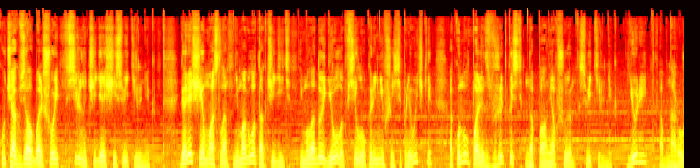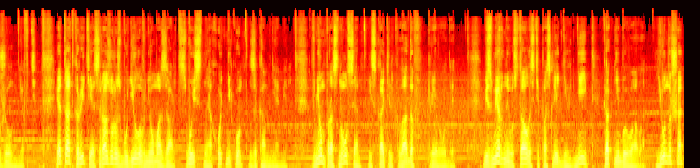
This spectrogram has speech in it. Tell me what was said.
Кучак взял большой, сильно чадящий светильник. Горящее масло не могло так чадить, и молодой геолог в силу укоренившейся привычки окунул палец в жидкость, наполнявшую светильник. Юрий обнаружил нефть. Это открытие сразу разбудило в нем азарт, свойственный охотнику за камнями. В нем проснулся искатель кладов природы. Безмерной усталости последних дней как не бывало. Юноша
